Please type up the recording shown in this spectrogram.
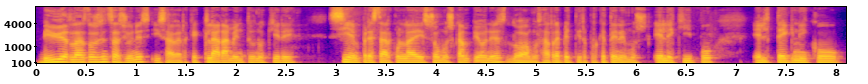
vivir las dos sensaciones y saber que claramente uno quiere siempre estar con la de somos campeones, lo vamos a repetir porque tenemos el equipo, el técnico,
